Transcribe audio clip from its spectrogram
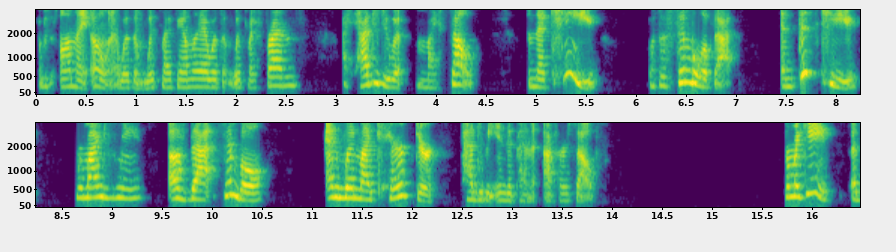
I was on my own. I wasn't with my family, I wasn't with my friends. I had to do it myself. And that key was a symbol of that. And this key reminds me of that symbol and when my character had to be independent of herself. For my key, a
